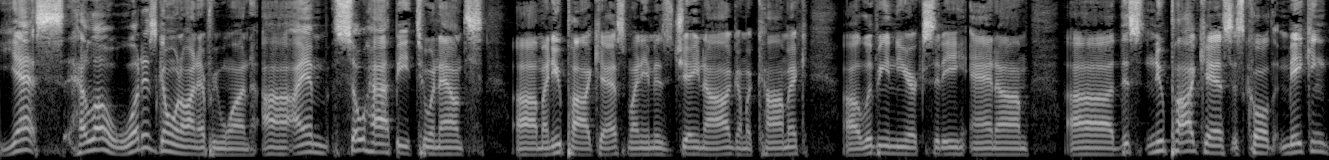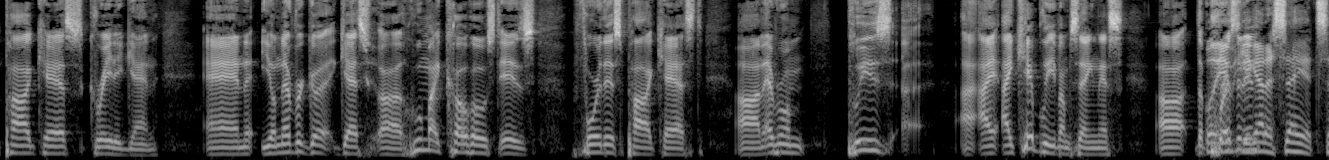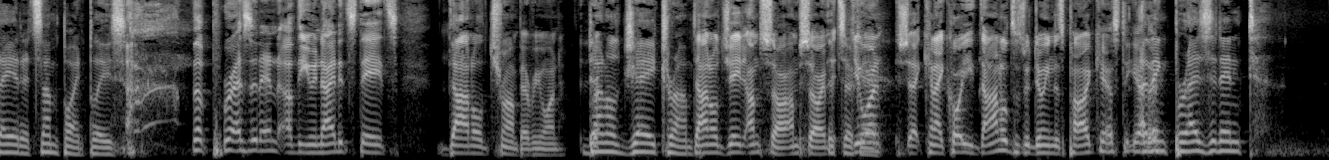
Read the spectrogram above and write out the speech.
Yes. Hello. What is going on, everyone? Uh, I am so happy to announce uh, my new podcast. My name is Jay Nog. I'm a comic uh, living in New York City. And um, uh, this new podcast is called Making Podcasts Great Again. And you'll never go- guess uh, who my co host is for this podcast. Um, everyone, please, uh, I-, I can't believe I'm saying this. Uh, the Well, president. you, got to say it. Say it at some point, please. the president of the United States, Donald Trump. Everyone, Donald J. Trump. Donald J. I'm sorry. I'm sorry. It's Do you want? should- Can I call you Donald since we're doing this podcast together? I think President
